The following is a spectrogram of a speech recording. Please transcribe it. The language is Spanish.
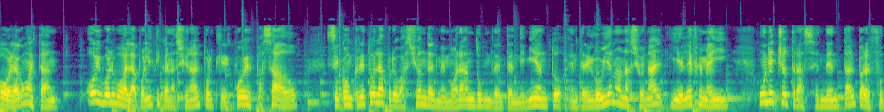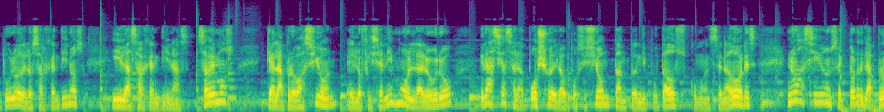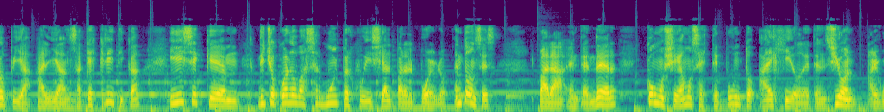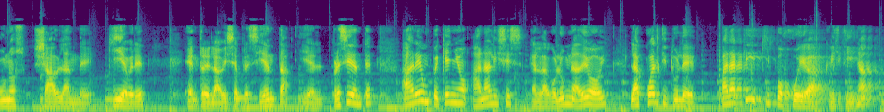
Hola, ¿cómo están? Hoy vuelvo a la política nacional porque el jueves pasado se concretó la aprobación del memorándum de entendimiento entre el gobierno nacional y el FMI, un hecho trascendental para el futuro de los argentinos y las argentinas. Sabemos que a la aprobación el oficialismo la logró gracias al apoyo de la oposición tanto en diputados como en senadores, no ha sido un sector de la propia alianza que es crítica y dice que mm, dicho acuerdo va a ser muy perjudicial para el pueblo. Entonces, para entender cómo llegamos a este punto álgido de tensión, algunos ya hablan de quiebre, entre la vicepresidenta y el presidente, haré un pequeño análisis en la columna de hoy, la cual titulé ¿Para qué equipo juega Cristina?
